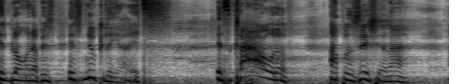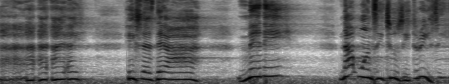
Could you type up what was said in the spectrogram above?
It's blowing up. It's, it's nuclear. It's, it's a cloud of opposition. I, I, I, I, he says there are many, not onesie, twosie, threesie.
